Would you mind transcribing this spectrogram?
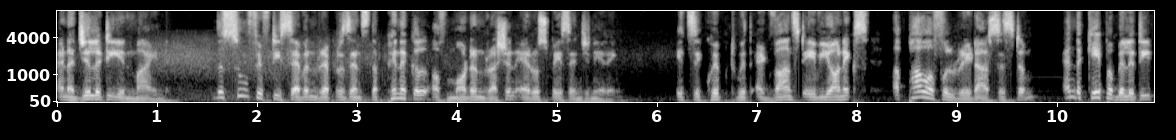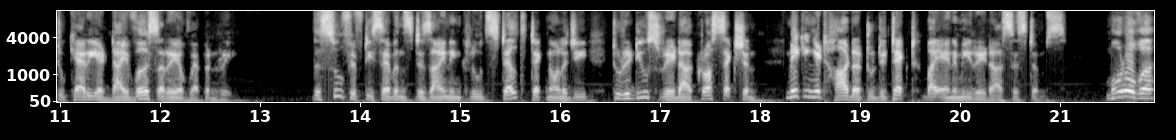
and agility in mind, the Su-57 represents the pinnacle of modern Russian aerospace engineering. It's equipped with advanced avionics, a powerful radar system, and the capability to carry a diverse array of weaponry. The Su-57's design includes stealth technology to reduce radar cross-section, making it harder to detect by enemy radar systems. Moreover,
